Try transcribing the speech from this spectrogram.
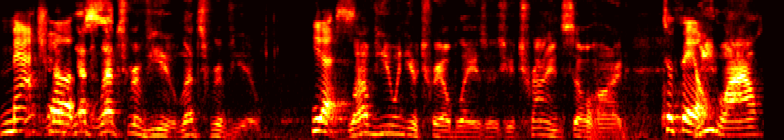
matchups. Let's let's review. Let's review. yes, Love you and your Trailblazers. You're trying so hard. to fail. Meanwhile,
